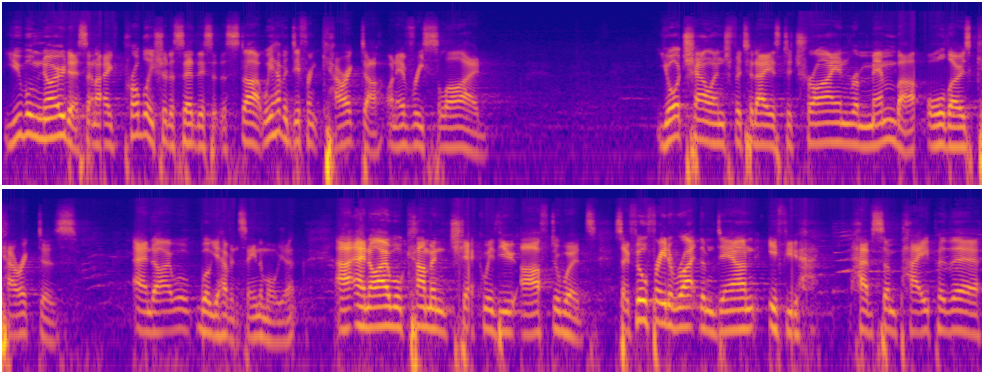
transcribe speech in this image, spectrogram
you will notice, and I probably should have said this at the start, we have a different character on every slide. your challenge for today is to try and remember all those characters. And I will, well, you haven't seen them all yet. Uh, and I will come and check with you afterwards. So feel free to write them down if you have some paper there.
